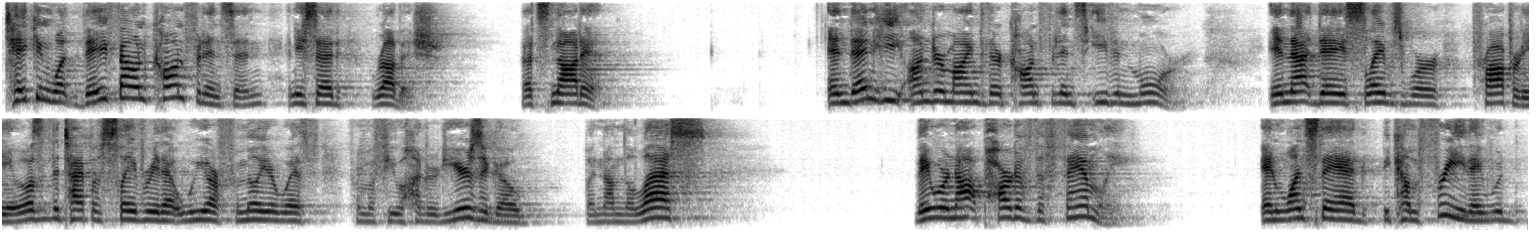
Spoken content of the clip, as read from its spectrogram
taken what they found confidence in and he said, Rubbish. That's not it. And then he undermined their confidence even more. In that day, slaves were property. It wasn't the type of slavery that we are familiar with from a few hundred years ago, but nonetheless, they were not part of the family. And once they had become free, they would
